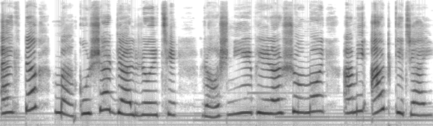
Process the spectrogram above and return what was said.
একটা মাকড়সার জাল রয়েছে। রস নিয়ে ফেরার সময় আমি আটকে যাই।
